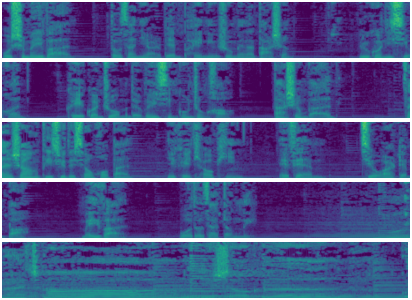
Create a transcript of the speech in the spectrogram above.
我是每晚都在你耳边陪你入眠的大圣。如果你喜欢，可以关注我们的微信公众号“大圣晚安”。在上地区的小伙伴，也可以调频 FM 九二点八，每晚我都在等你。我来唱一首歌，古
